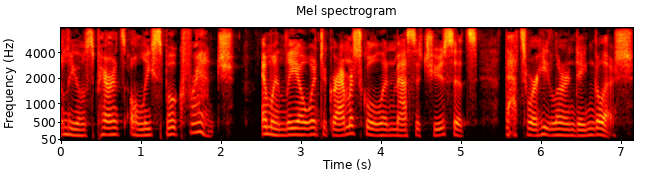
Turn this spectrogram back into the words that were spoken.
Leo's parents only spoke French. And when Leo went to grammar school in Massachusetts, that's where he learned English.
